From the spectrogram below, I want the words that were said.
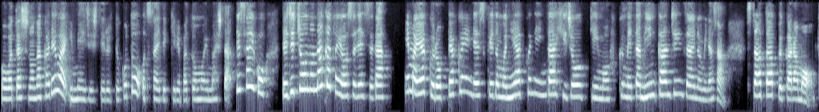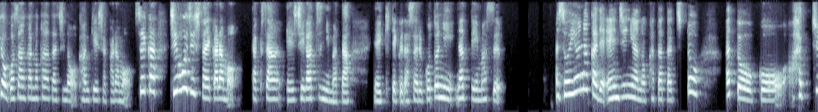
私の中ではイメージしているということをお伝えできればと思いました。で、最後、デジ庁の中の様子ですが、今約600人ですけども、200人が非常勤も含めた民間人材の皆さん、スタートアップからも、今日ご参加の方たちの関係者からも、それから地方自治体からも、たくさん4月にまた来てくださることになっています。そういう中でエンジニアの方たちと、あと、こう、発注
